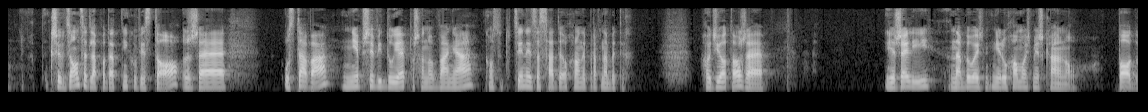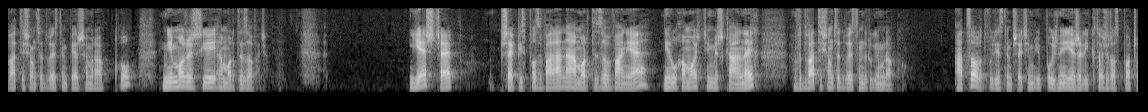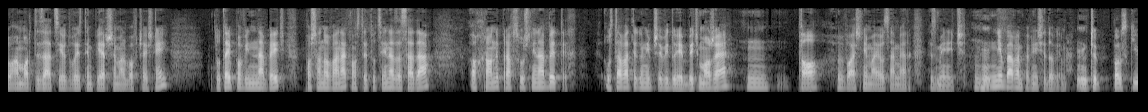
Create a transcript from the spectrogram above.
krzywdzące dla podatników jest to, że ustawa nie przewiduje poszanowania konstytucyjnej zasady ochrony praw nabytych. Chodzi o to, że jeżeli nabyłeś nieruchomość mieszkalną po 2021 roku, nie możesz jej amortyzować. Jeszcze przepis pozwala na amortyzowanie nieruchomości mieszkalnych w 2022 roku. A co w 2023 i później, jeżeli ktoś rozpoczął amortyzację w 2021 albo wcześniej? Tutaj powinna być poszanowana konstytucyjna zasada ochrony praw słusznie nabytych. Ustawa tego nie przewiduje. Być może mm, to właśnie mają zamiar zmienić. Mhm. Niebawem pewnie się dowiemy. Czy polski,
